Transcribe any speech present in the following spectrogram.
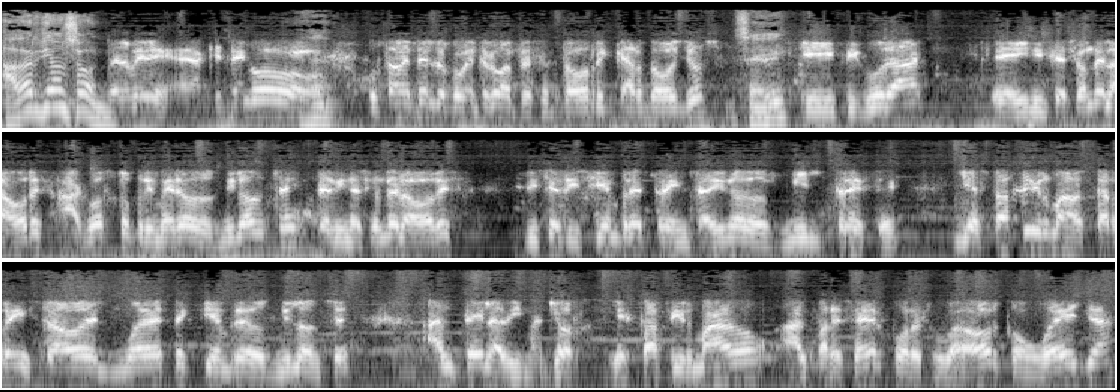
A ver, Johnson. Bueno, mire, aquí tengo justamente el documento que me presentó Ricardo Hoyos Sí. y figura eh, iniciación de labores agosto primero de 2011, terminación de labores dice diciembre 31 de 2013 y está firmado, está registrado el 9 de septiembre de 2011 ante la DIMAYOR y está firmado al parecer por el jugador con huella,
